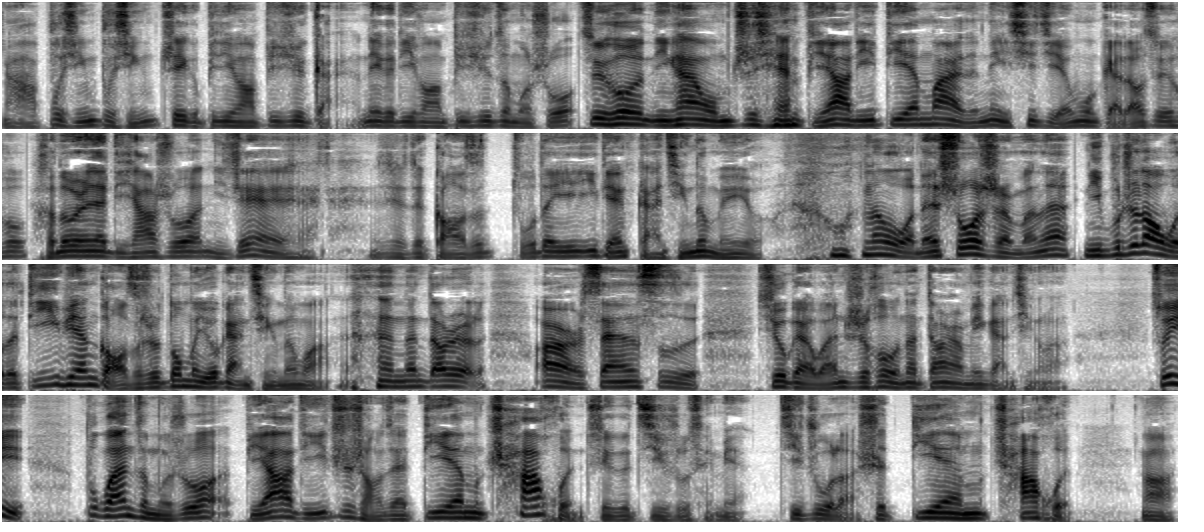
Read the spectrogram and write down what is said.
啊，不行不行，这个地方必须改，那个地方必须这么说。最后你看，我们之前 比亚迪 DMI 的那期节目改到最后，很多人在底下说你这这这稿子读的一一点感情都没有。那我能说什么呢？你不知道我的第一篇稿子是多么有感情的吗？那当然，二三四修改完之后，那当然没感情了。所以不管怎么说，比亚迪至少在 DM 插混这个技术层面，记住了是 DM 插混啊，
